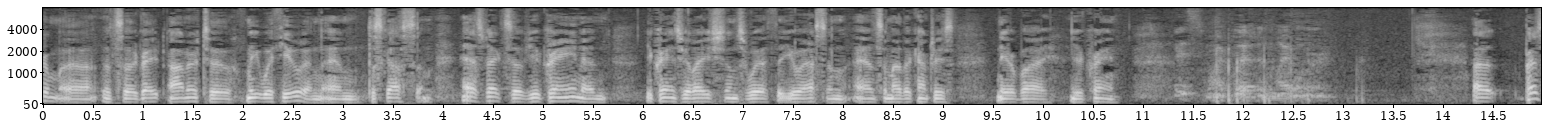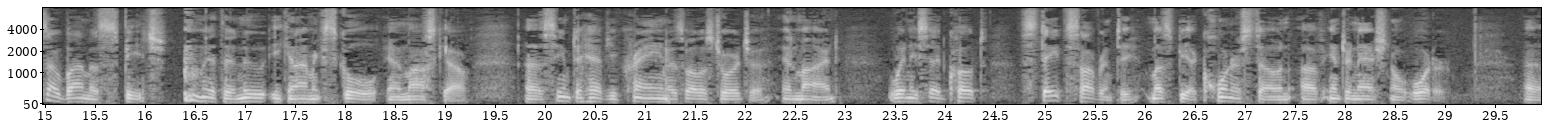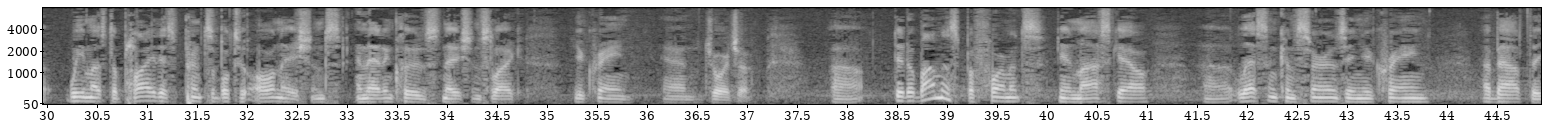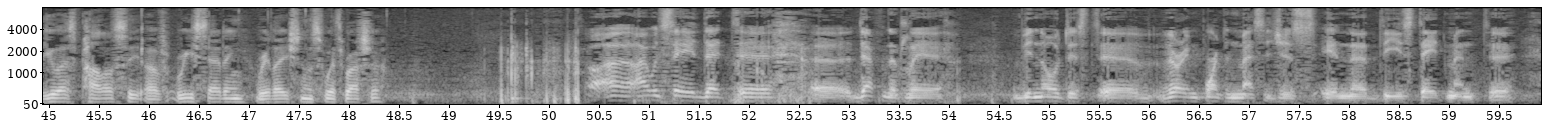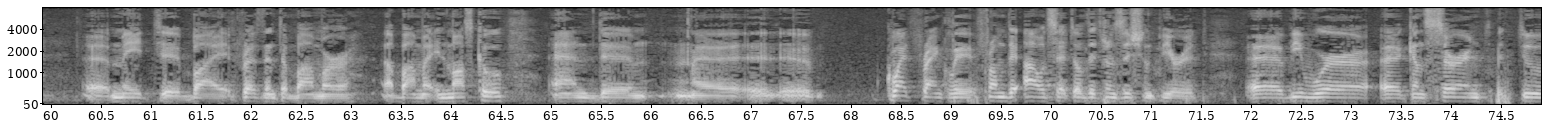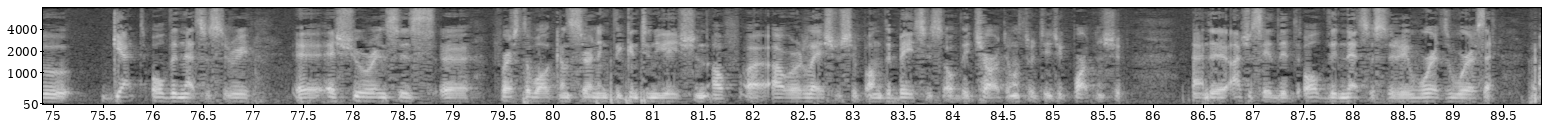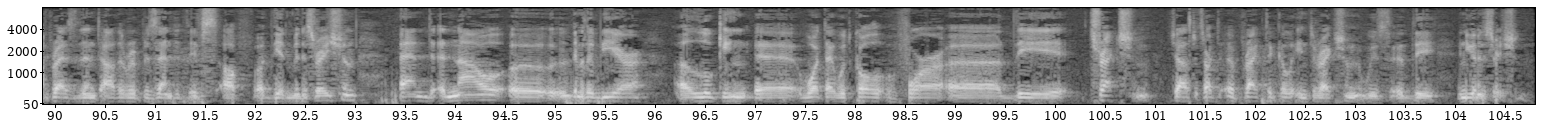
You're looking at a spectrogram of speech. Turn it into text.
welcome. Uh, it's a great honor to meet with you and, and discuss some aspects of Ukraine and Ukraine's relations with the U.S. and, and some other countries nearby Ukraine. It's my pleasure and my honor. Uh, President Obama's speech at the new economic school in Moscow uh, seemed to have Ukraine as well as Georgia in mind when he said, quote, state sovereignty must be a cornerstone of international order. Uh, we must apply this principle to all nations, and that includes nations like Ukraine and Georgia. Uh, did Obama's performance in Moscow uh, lessen concerns in Ukraine about the U.S. policy of resetting relations with Russia? I would say that uh, uh, definitely we noticed uh, very important messages in uh, the statement uh, made by President Obama, Obama in Moscow, and um, uh, uh, quite frankly, from the outset of the transition period, uh, we were concerned to get all the necessary assurances, first of all, concerning the continuation of uh, our relationship on the basis of the Charter on Strategic Partnership. And uh, I should say that all the necessary words were said by the President, other representatives of uh, the administration. And uh, now uh, we are uh, looking uh, what I would call for uh, the traction, just start a practical interaction with uh, the new administration.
